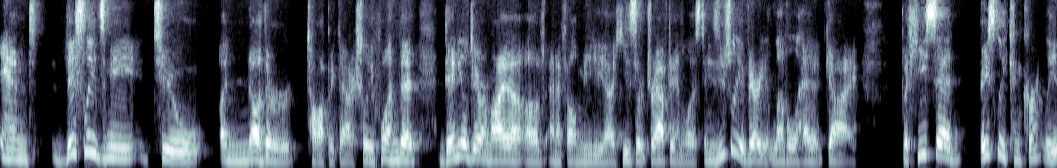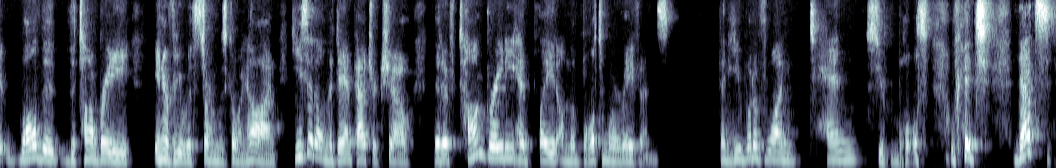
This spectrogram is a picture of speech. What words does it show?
And this leads me to another topic, actually, one that Daniel Jeremiah of NFL Media, he's their draft analyst, and he's usually a very level headed guy. But he said basically concurrently, while the, the Tom Brady interview with Stern was going on, he said on the Dan Patrick Show that if Tom Brady had played on the Baltimore Ravens, then he would have won 10 Super Bowls, which that's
